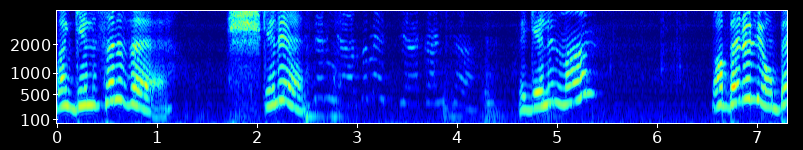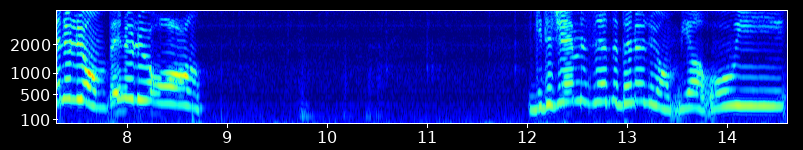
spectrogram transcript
Lan gelsenize. Şş gelin. Ya gelin lan. Lan ben ölüyorum, ben ölüyorum, ben ölüyorum. Gideceğimiz yerde ben ölüyorum. Ya oy.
